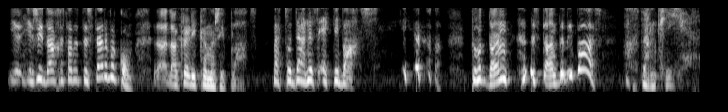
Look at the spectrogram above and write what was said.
Jy sê dag gestaan het te sterwe kom, dan kry die kinders die plaas. Maar tot dan is ek die baas. Ja, tot dan is tante die baas. Ag, dankie Heer.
